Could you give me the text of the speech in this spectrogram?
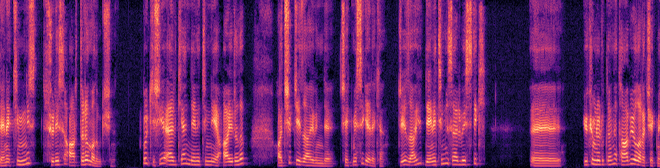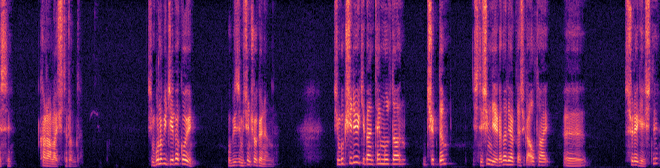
Denetimli süresi arttırılmadı bu kişinin. Bu kişiye erken denetimliğe ayrılıp açık cezaevinde çekmesi gereken cezayı denetimli serbestlik e, yükümlülüklerine tabi olarak çekmesi kararlaştırıldı. Şimdi bunu bir cebe koyun. Bu bizim için çok önemli. Şimdi bu kişi diyor ki ben Temmuz'dan çıktım. İşte şimdiye kadar yaklaşık 6 ay e, süre geçti.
